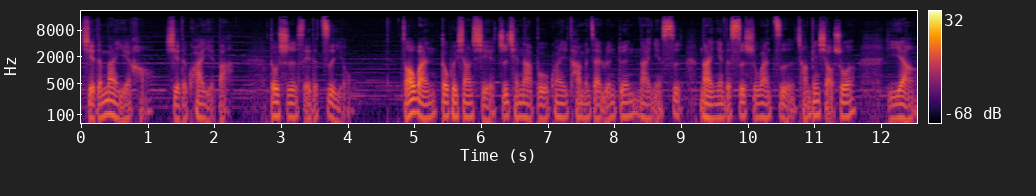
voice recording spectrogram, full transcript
写得慢也好，写得快也罢，都是谁的自由。早晚都会像写之前那部关于他们在伦敦那一年四那一年的四十万字长篇小说一样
